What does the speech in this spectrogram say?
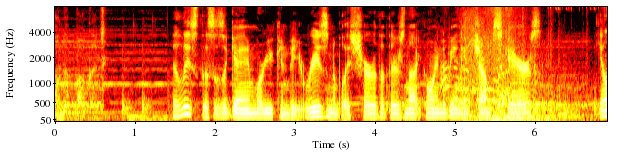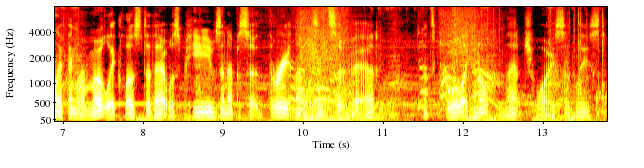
on a Boggart. At least this is a game where you can be reasonably sure that there's not going to be any jump scares. The only thing remotely close to that was Peeves in episode 3, and that wasn't so bad. That's cool, I can open that twice at least.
